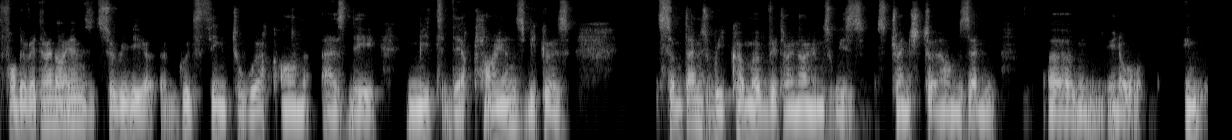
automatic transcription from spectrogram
for the veterinarians, it's a really a, good thing to work on as they meet their clients because sometimes we come up veterinarians with strange terms and um, you know in,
